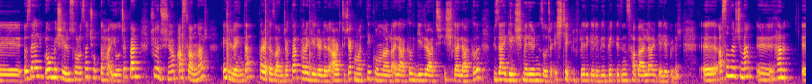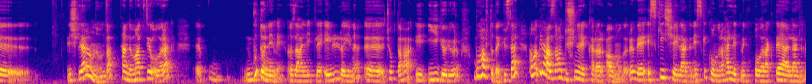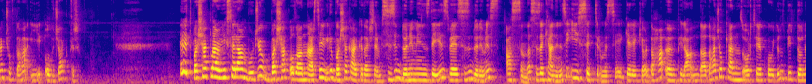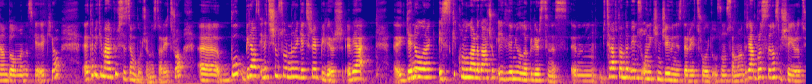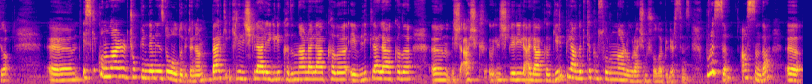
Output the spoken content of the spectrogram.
özellikle 15 Eylül sonrasında çok daha iyi olacak. Ben şöyle düşünüyorum. Aslanlar Eylül ayında para kazanacaklar. Para gelirleri artacak. Maddi konularla alakalı, gelir artış işle alakalı güzel gelişmeleriniz olacak. İş teklifleri gelebilir. Beklediğiniz haberler gelebilir. E, aslanlar için ben e, hem e, ilişkiler anlamında hem de maddi olarak bu dönemi özellikle Eylül ayını e, çok daha iyi görüyorum. Bu hafta da güzel ama biraz daha düşünerek karar almaları ve eski şeylerden, eski konuları halletmek olarak değerlendirmek çok daha iyi olacaktır. Evet Başaklar yükselen burcu Başak olanlar sevgili Başak arkadaşlarım sizin döneminizdeyiz ve sizin döneminiz aslında size kendinizi iyi hissettirmesi gerekiyor. Daha ön planda, daha çok kendinizi ortaya koyduğunuz bir dönemde olmanız gerekiyor. E, tabii ki Merkür sizin burcunuzda retro. E, bu biraz iletişim sorunları getirebilir veya e, genel olarak eski konularla daha çok ilgileniyor olabilirsiniz. Bir taraftan da Venüs 12. evinizde retroydu uzun zamandır. Yani burası size nasıl bir şey yaratıyor? Eski konular çok gündeminizde olduğu bir dönem. Belki ikili ilişkilerle ilgili, kadınlarla alakalı, evlilikle alakalı, işte aşk ilişkileriyle alakalı geri planda bir takım sorunlarla uğraşmış olabilirsiniz. Burası aslında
